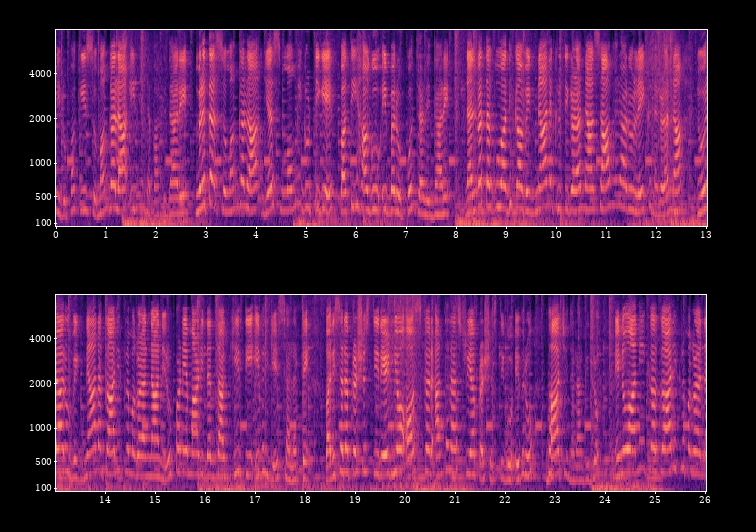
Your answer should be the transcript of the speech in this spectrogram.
ನಿರೂಪಕಿ ಸುಮಂಗಲ ಇನ್ನಿಲ್ಲವಾಗಿದ್ದಾರೆ. ಮೃತ ಸುಮಂಗಲ ಎಸ್ ಮೊಮ್ಮಿಗುಟ್ಟಿಗೆ ಪತಿ ಹಾಗೂ ಇಬ್ಬರು ಪುತ್ರರಿದ್ದಾರೆ. ನಲವತ್ತಕ್ಕೂ ಅಧಿಕ ವಿಜ್ಞಾನ ಕೃತಿಗಳನ್ನ ಸಾವಿರಾರು ಲೇಖನಗಳನ್ನ ನೂರಾರು ವಿಜ್ಞಾನ ಕಾರ್ಯಕ್ರಮಗಳನ್ನ ನಿರೂಪಣೆ ಮಾಡಿದಂತ ಕೀರ್ತಿ ಇವರಿಗೆ ಸಲ್ಲತ್ತೆ. ಪರಿಸರ ಪ್ರಶಸ್ತಿ ರೇಡಿಯೋ ಆಸ್ಕರ್ ಅಂತಾರಾಷ್ಟ್ರೀಯ ಪ್ರಶಸ್ತಿಗೂ ಇವರು ಭಾಜನರಾಗಿದ್ರು. ಇನ್ನು ಅನೇಕ ಕಾರ್ಯಕ್ರಮಗಳನ್ನ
